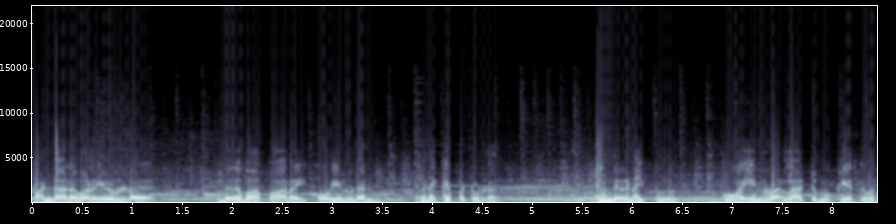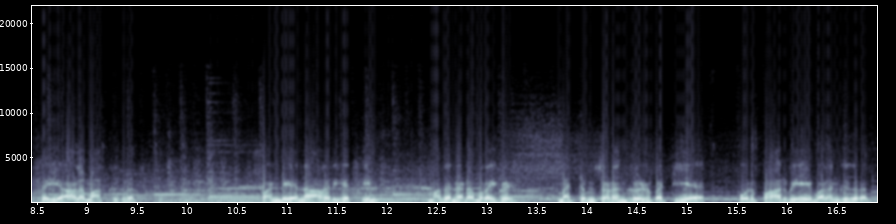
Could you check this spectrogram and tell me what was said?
பண்டாரவளையில் உள்ள தேவாபாறை கோயிலுடன் இணைக்கப்பட்டுள்ளது. இந்த இணைப்பு குகையின் வரலாற்று முக்கியத்துவத்தை ஆழமாக்குகிறது. பண்டைய நாகரிகத்தின் மத நடைமுறைகள் மற்றும் சடங்குகள் பற்றிய ஒரு பார்வையை வழங்குகிறது.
